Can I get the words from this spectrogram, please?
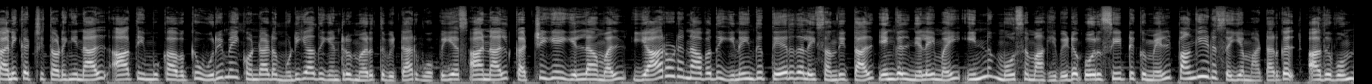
தனிக்கட்சி தொடங்கினால் அதிமுகவுக்கு உரிமை கொண்டாட முடியாது என்று மறுத்துவிட்டார் ஓபிஎஸ் ஆனால் கட்சியே இல்லாமல் யாருடனாவது இணைந்து தேர்தலை சந்தித்தால் எங்கள் நிலைமை இன்னும் மோசமாகிவிடும். ஒரு சீட்டுக்கு மேல் பங்கீடு செய்ய மாட்டார்கள். அதுவும்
